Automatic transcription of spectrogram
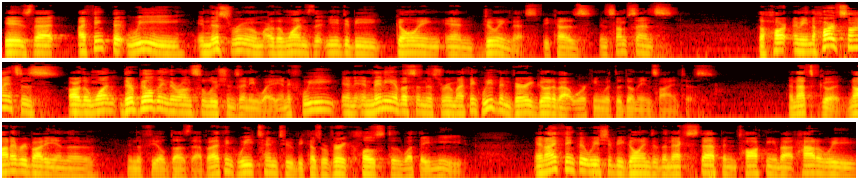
is that I think that we in this room are the ones that need to be going and doing this because in some sense the hard I mean the hard sciences are the one they're building their own solutions anyway. And if we and, and many of us in this room I think we've been very good about working with the domain scientists. And that's good. Not everybody in the in the field does that but I think we tend to because we're very close to what they need. And I think that we should be going to the next step and talking about how do we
